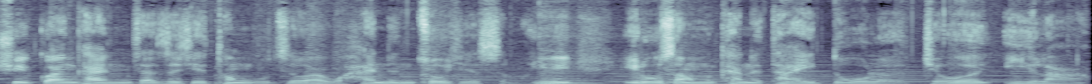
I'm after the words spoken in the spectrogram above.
去观看人家这些痛苦之外，我还能做些什么？因为一路上我们看的太多了，九二一啦，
